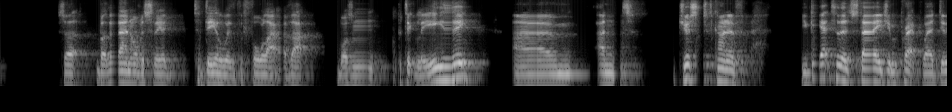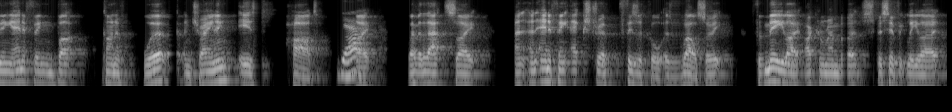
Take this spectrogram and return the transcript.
so, but then obviously to deal with the fallout of that wasn't particularly easy. Um, and just kind of, you get to the stage in prep where doing anything but kind of work and training is hard. Yeah. Like whether that's like, and, and anything extra physical as well. So it, for me, like I can remember specifically like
